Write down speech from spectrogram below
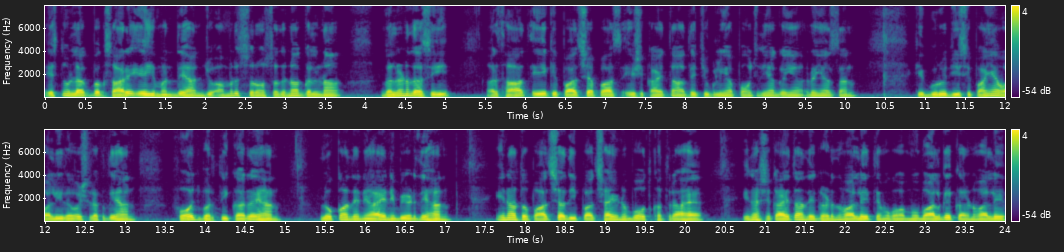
ਇਸ ਨੂੰ ਲਗਭਗ ਸਾਰੇ ਇਹੀ ਮੰਨਦੇ ਹਨ ਜੋ ਅੰਮ੍ਰਿਤਸਰੋਂ ਸਦਨਾ ਗਲਣਾ ਗਲਣ ਦਾ ਸੀ। ਅਰਥਾਤ ਇਹ ਕਿ ਪਾਤਸ਼ਾਹ ਪਾਸ ਇਹ ਸ਼ਿਕਾਇਤਾਂ ਅਤੇ ਚੁਗਲੀਆਂ ਪਹੁੰਚਦੀਆਂ ਗਈਆਂ ਰਹੀਆਂ ਸਨ ਕਿ ਗੁਰੂ ਜੀ ਸਿਪਾਹੀਆਂ ਵਾਲੀ ਰਵਸ਼ ਰੱਖਦੇ ਹਨ, ਫੌਜ ਭਰਤੀ ਕਰ ਰਹੇ ਹਨ, ਲੋਕਾਂ ਦੇ ਨਿਆਂ ਨਿਬੇੜਦੇ ਹਨ। ਇਹਨਾਂ ਤੋਂ ਪਾਤਸ਼ਾਹ ਦੀ ਪਾਤਸ਼ਾਹੀ ਨੂੰ ਬਹੁਤ ਖਤਰਾ ਹੈ। ਇਹਨਾਂ ਸ਼ਿਕਾਇਤਾਂ ਦੇ ਘੜਨ ਵਾਲੇ ਤੇ ਮੁਬਾਲਗੇ ਕਰਨ ਵਾਲੇ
